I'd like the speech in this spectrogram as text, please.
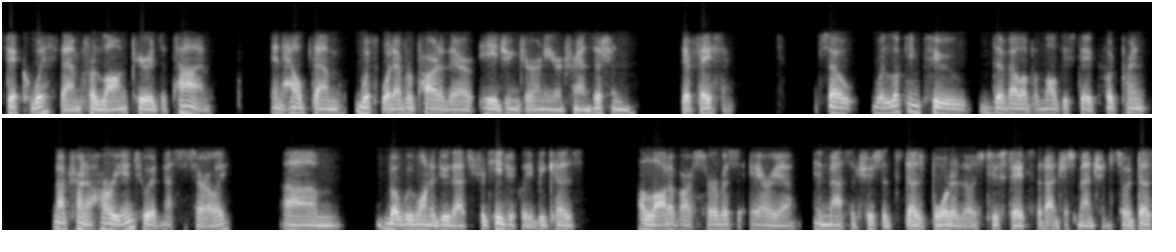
stick with them for long periods of time and help them with whatever part of their aging journey or transition they're facing. So we're looking to develop a multi-state footprint, not trying to hurry into it necessarily, um, but we want to do that strategically because a lot of our service area in Massachusetts does border those two states that I just mentioned. So it does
